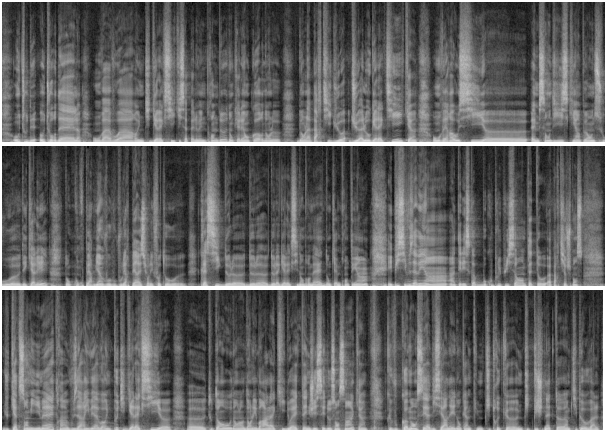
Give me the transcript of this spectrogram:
autour d'elle, on va avoir une petite galaxie qui s'appelle M32, donc elle est encore dans, le, dans la partie du, du halo galactique. On verra aussi M110 qui est un peu en dessous décalé, donc on repère bien, vous, vous les repérez sur les photos classiques de, de, de la galaxie d'Andromède, donc M31. Et puis si vous avez un, télescope beaucoup plus puissant, peut-être à partir, je pense, du 400 mm, vous arrivez à avoir une petite galaxie euh, euh, tout en haut dans, les bras là, qui doit être NGC 205 que vous commencez à discerner, donc un, petit truc, euh, une petite pichenette un petit peu ovale.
